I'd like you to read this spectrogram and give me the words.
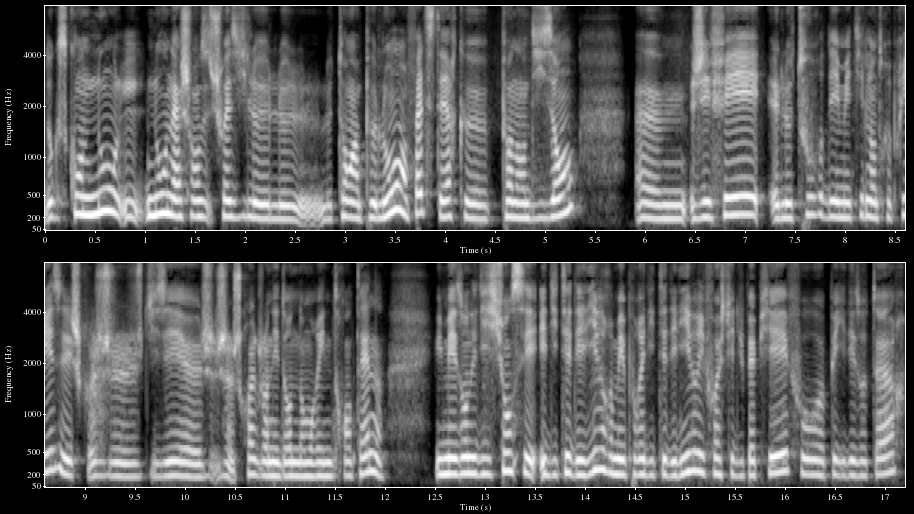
Donc, ce qu'on nous, nous, on a choisi le, le, temps un peu long, en fait, c'est-à-dire que pendant dix ans, euh, j'ai fait le tour des métiers de l'entreprise et je, disais, euh, je, crois que j'en ai nombré une trentaine. Une maison d'édition, c'est éditer des livres, mais pour éditer des livres, il faut acheter du papier, il faut payer des auteurs.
